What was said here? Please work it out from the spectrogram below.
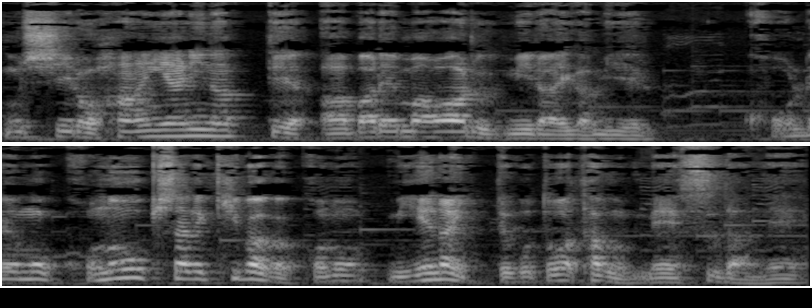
むしろ半夜になって暴れ回る未来が見える。これもこの大きさで牙がこの見えないってことは多分メスだね。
